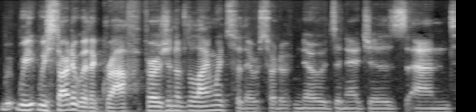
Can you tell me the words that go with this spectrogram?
we, we started with a graph version of the language. So there were sort of nodes and edges and,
